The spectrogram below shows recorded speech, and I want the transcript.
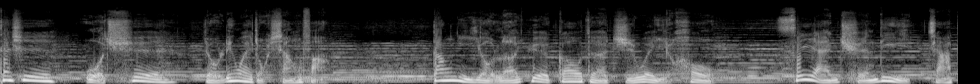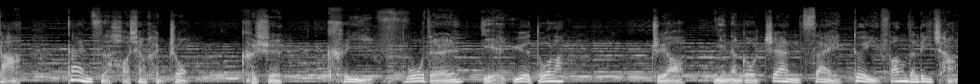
但是我却有另外一种想法：当你有了越高的职位以后，虽然权力加大，担子好像很重，可是。可以服务的人也越多了，只要你能够站在对方的立场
